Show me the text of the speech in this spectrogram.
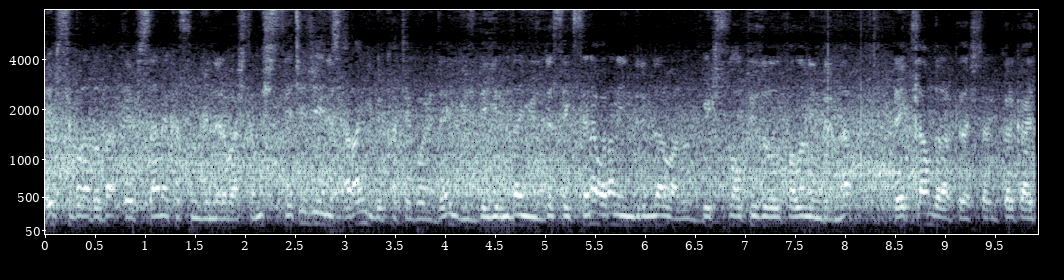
Hepsi burada da efsane Kasım günleri başlamış. Seçeceğiniz herhangi bir kategoride %20'den %80'e varan indirimler var. 500-600 liralık falan indirimler. Reklamdır arkadaşlar. Yukarı kaydı.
